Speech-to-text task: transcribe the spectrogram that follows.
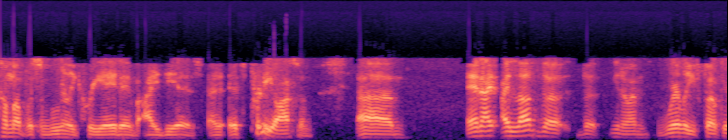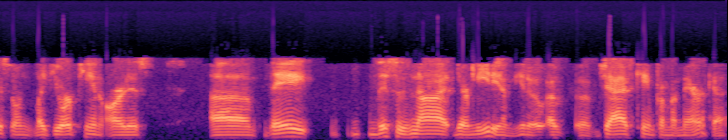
come up with some really creative ideas. Uh, it's pretty awesome. Um, and I, I love the, the, you know, I'm really focused on like European artists. Um, they, this is not their medium, you know, uh, uh, jazz came from America.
